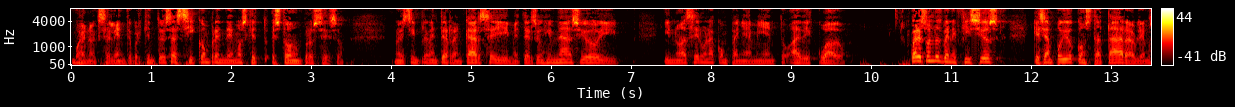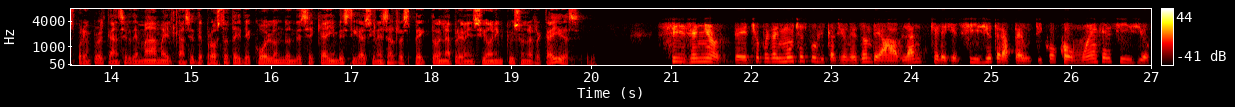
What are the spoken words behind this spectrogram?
Bueno, excelente, porque entonces así comprendemos que es todo un proceso. No es simplemente arrancarse y meterse en un gimnasio y, no hacer un acompañamiento adecuado. ¿Cuáles son los beneficios que se han podido constatar? Hablemos, por ejemplo, del cáncer de mama, el cáncer de próstata y de colon, donde sé que hay investigaciones al respecto en la prevención, incluso en las recaídas. Sí, señor. De hecho, pues hay muchas publicaciones donde hablan que el ejercicio terapéutico como ejercicio,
